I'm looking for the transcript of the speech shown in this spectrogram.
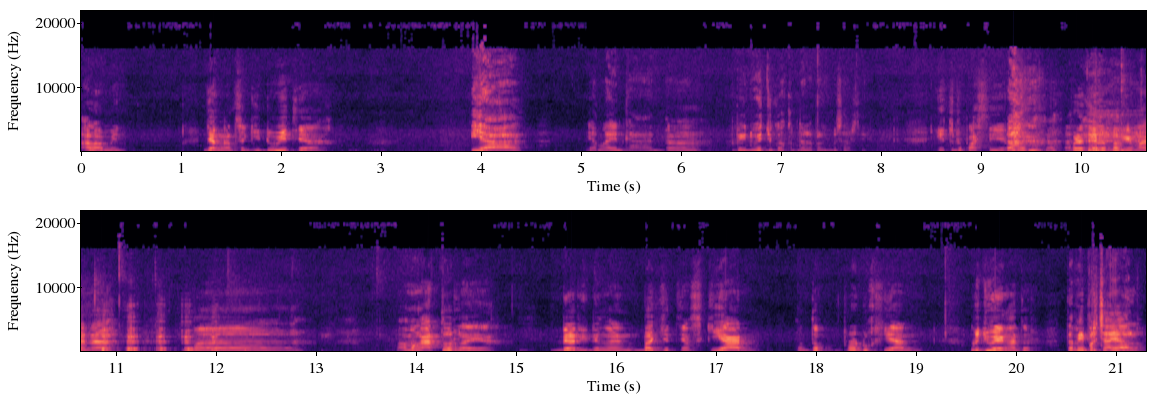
alamin. Jangan segi duit ya. iya yang lain kan Ah, tapi duit juga kendala paling besar sih itu udah pasti ya. Oh, ber- berarti lo bagaimana me- mengatur lah ya dari dengan budget yang sekian untuk produksian lu juga yang ngatur. Tapi percaya loh,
